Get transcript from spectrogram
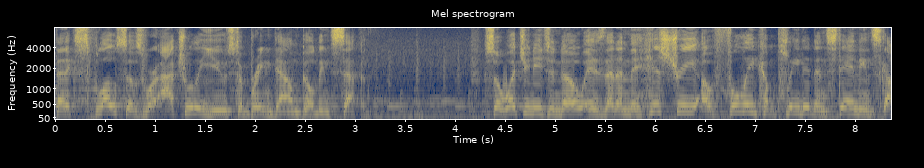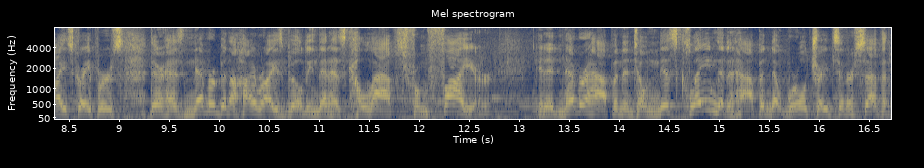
that explosives were actually used to bring down Building 7. So, what you need to know is that in the history of fully completed and standing skyscrapers, there has never been a high rise building that has collapsed from fire. It had never happened until NIST claimed that it happened at World Trade Center 7.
